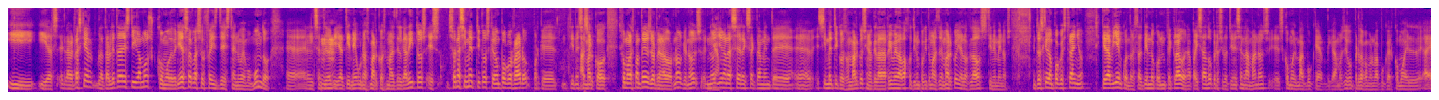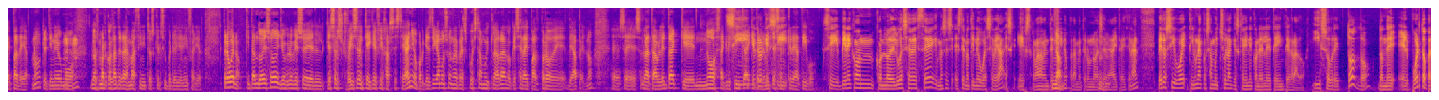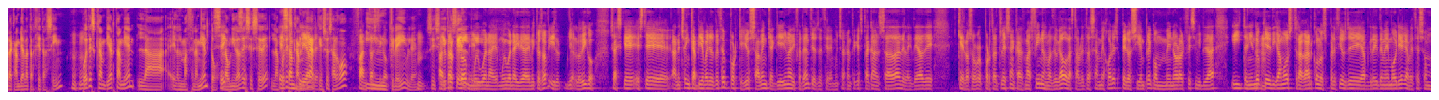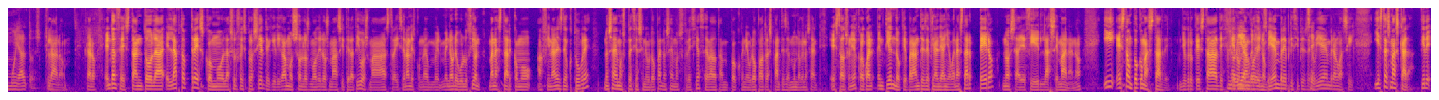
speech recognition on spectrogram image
Y, la verdad es que la tableta es, digamos, como debería ser la Surface de este nuevo mundo. Eh, en el sentido de que ya tiene unos marcos más delgaditos. Es, son asimétricos, queda un poco raro porque tiene ese ah, marco. Es como las pantallas de ordenador, ¿no? Que no, no llegan a ser exactamente eh, simétricos los marcos, sino que la de arriba y de abajo tiene un poquito más de marco y a los lados tiene menos. Entonces queda un poco extraño. Queda bien cuando lo estás viendo con un teclado en apaisado, pero si lo tienes en la mano es, como el MacBook Air, digamos. Digo, perdón, como el MacBook Air, como el iPad Air, ¿no? Que tiene como los marcos laterales más finitos que el superior y el inferior. Pero bueno, quitando eso, yo creo que es el, que es el Surface el que hay que fijarse este año porque es, digamos, una respuesta muy clara a lo que es el iPad Pro de, Apple, ¿no? Es, la tableta que no sacrifica y que te permite ser creativo. Sí, viene con, lo del USB-C, no sé si este no tiene USB-A, es extremadamente fino para meter un USB-A tradicional, pero sí tiene una cosa muy chula que es que viene con LTE integrado. Y sobre todo, donde el puerto para cambiar la tarjeta SIM, puedes cambiar también la, el almacenamiento, la unidad de SSD, la puedes cambiar, que eso es algo increíble. Sí, sí, yo creo que muy buena, muy buena idea de Microsoft y lo digo, o sea, es que este han hecho hincapié varias veces porque ellos saben que aquí hay una diferencia, es decir, hay mucha gente que está cansada de la idea de que los portátiles sean cada vez más finos, más delgados, las tabletas sean mejores, pero siempre con menor accesibilidad y teniendo que, digamos, tragar con los precios de upgrade de memoria que a veces son muy altos. Claro. Claro. Entonces, tanto la, el laptop 3 como la Surface Pro 7, que digamos son los modelos más iterativos, más tradicionales, con una menor evolución, van a estar como a finales de octubre. No sabemos precios en Europa, no sabemos precios, cerrado tampoco en Europa, otras partes del mundo que no sean Estados Unidos, con lo cual entiendo que para antes de final de año van a estar, pero no sé decir la semana, ¿no? Y esta un poco más tarde. Yo creo que esta dijeron algo de noviembre, principios de noviembre, algo así. Y esta es más cara. Tiene,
